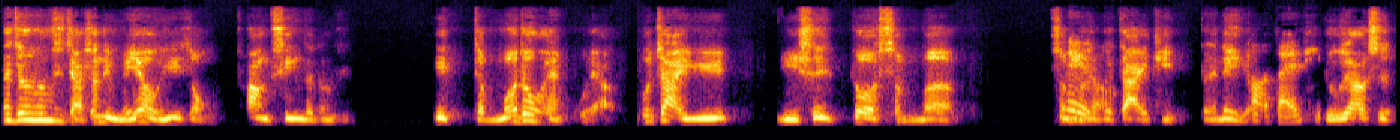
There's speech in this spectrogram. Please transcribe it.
那这种东西，假设你没有一种创新的东西。你怎么都会很无聊，不在于你是做什么什么的载体的内容，哦，载体，主要是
